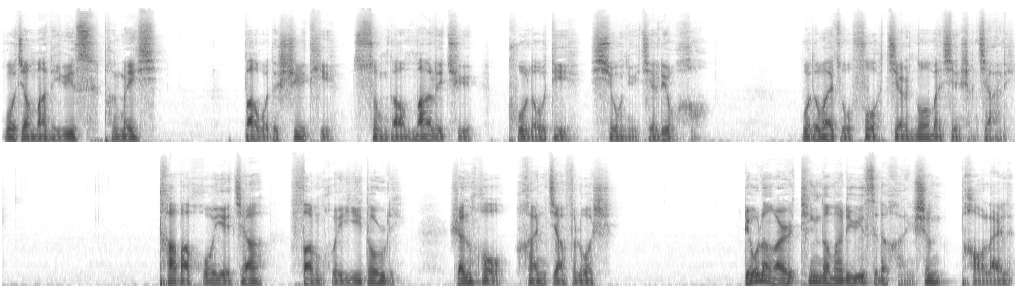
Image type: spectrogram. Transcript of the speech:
我叫玛丽·与斯·彭梅西，把我的尸体送到马里区普楼蒂修女街六号，我的外祖父吉尔诺曼先生家里。”他把活页夹放回衣兜里。然后喊加弗洛什。流浪儿听到玛丽·与斯的喊声，跑来了，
